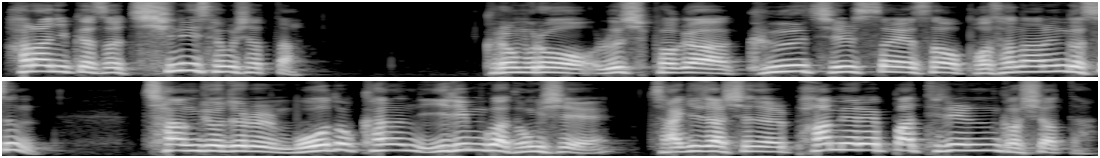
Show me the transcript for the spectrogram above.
하나님께서 친히 세우셨다. 그러므로 루시퍼가 그 질서에서 벗어나는 것은 창조주를 모독하는 일임과 동시에 자기 자신을 파멸에 빠뜨리는 것이었다.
